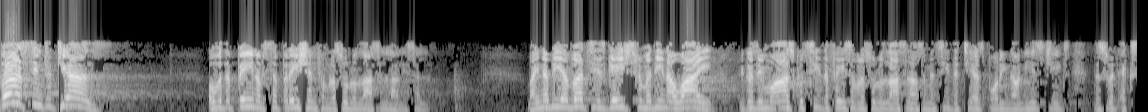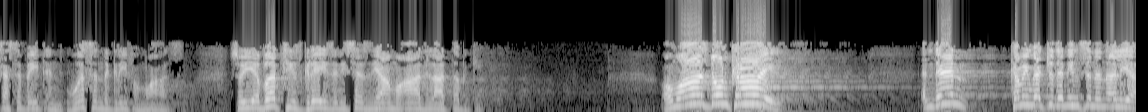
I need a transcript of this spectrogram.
burst into tears over the pain of separation from Rasulullah sallallahu alaihi wasallam. My Nabi averts his gaze to Medina. Why? Because if Muaz could see the face of Rasulullah sallallahu alaihi wasallam and see the tears pouring down his cheeks, this would exacerbate and worsen the grief of Muaz. So he averts his gaze and he says, Ya Muaz la tabki. Oh Muaz, don't cry. And then, coming back to that incident earlier,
